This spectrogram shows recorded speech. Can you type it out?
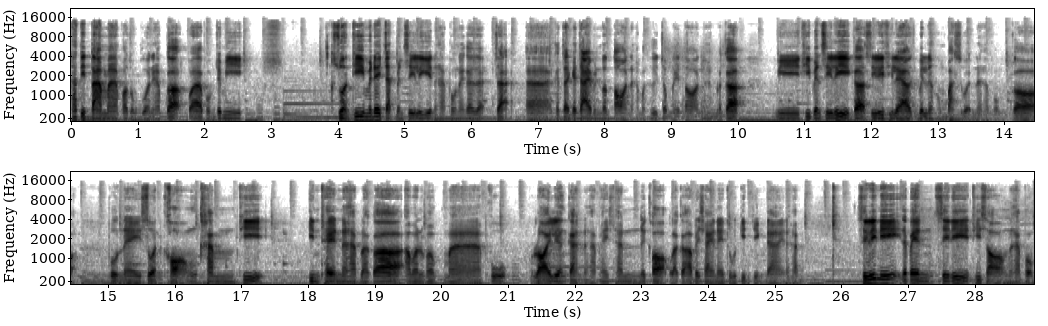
ถ้าติดตามมาพอสมควรนะครับ ก็ผมจะมีส่วนที่ไม่ได้จัดเป็นซีรีส์นะครับ พวกนั้นก็จะจะกระจายกระจายเป็นตอนๆนะครับ ก็คือจบในตอนนะครับ แล้วก็มีที่เป็นซีรีส์ก็ซีรีส์ที่แล้วจะเป็นเรื่องของ buzzword นะครับผมก็พูดในส่วนของคำที่อินเทนนะครับ แล้วก็เอามันมาผูก ร้อยเรื่องกันนะครับ ให้ท่านนึกออกแล้วก็เอาไปใช้ในธุรกิจจริงได้นะครับซีรีส์นี้จะเป็นซีรีส์ที่2นะครับผม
